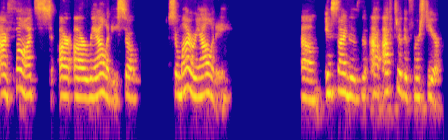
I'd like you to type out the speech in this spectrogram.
our thoughts are our reality. So, so my reality um, inside of the after the first year,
